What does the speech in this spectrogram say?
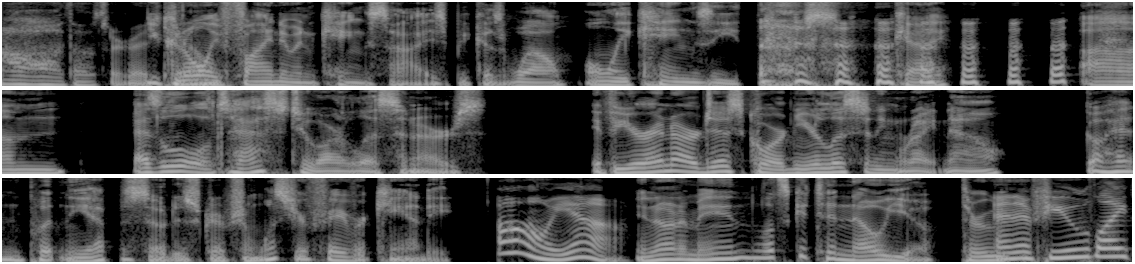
Oh, those are good. You can only find them in king size because, well, only kings eat those. okay. um, as a little test to our listeners, if you're in our Discord and you're listening right now, go ahead and put in the episode description what's your favorite candy? oh yeah. You know what I mean? Let's get to know you through. And if you like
